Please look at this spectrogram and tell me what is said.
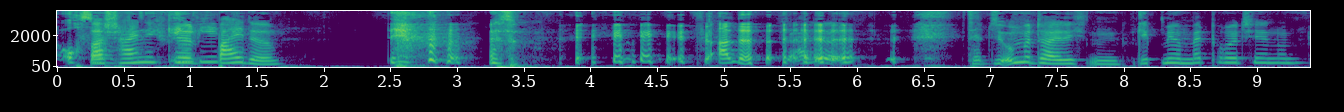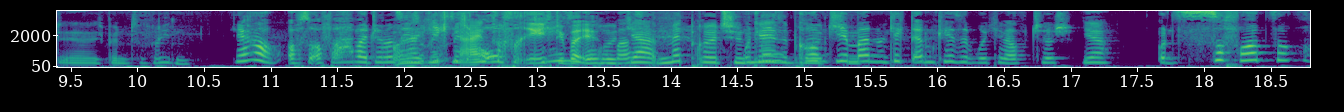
Auch so Wahrscheinlich für irgendwie- beide. Also, für alle. Selbst die Unbeteiligten. Gib mir ein Mettbrötchen und äh, ich bin zufrieden. Ja, auch so auf Arbeit, wenn man sich so richtig aufregt über irgendwas. Ja, ein Mettbrötchen, und dann Käsebrötchen. kommt jemand und legt einem Käsebrötchen auf den Tisch. Ja, Und es ist sofort so, oh,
